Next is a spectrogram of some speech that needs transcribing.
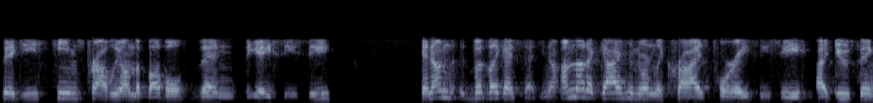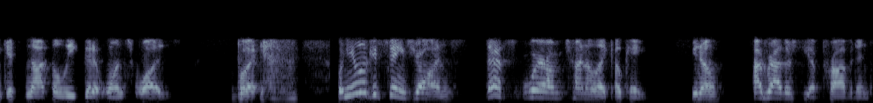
Big East teams probably on the bubble than the ACC. And I'm, but like I said, you know, I'm not a guy who normally cries poor ACC. I do think it's not the league that it once was. But when you look at St. John's, that's where I'm trying to like, okay, you know, I'd rather see a Providence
